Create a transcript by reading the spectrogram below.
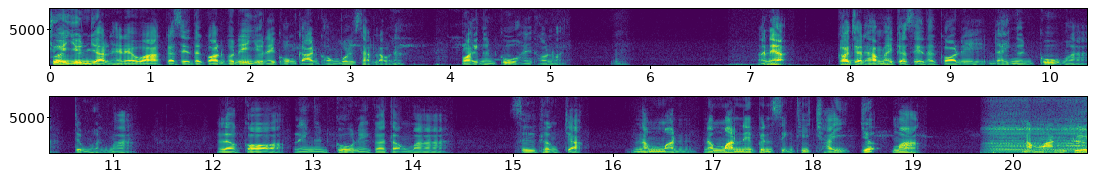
ช่วยยืนยันให้ได้ว่าเกษตรกรคนนี้อยู่ในโครงการของบริษัทเรานะ ปล่อยเงินกู้ให้เขาหน่อย อันเนี้ยก็จะทำให้เกษตรกรนี่ได้เงินกู้มาจำนวนมาก แล้วก็ในเงินกู้นี่ก็ต้องมาซื้อเครื่องจักรน้ำมัน น้ำมันเนี่ยเป็นสิ่งที่ใช้เยอะมาก น้ำมันคือ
